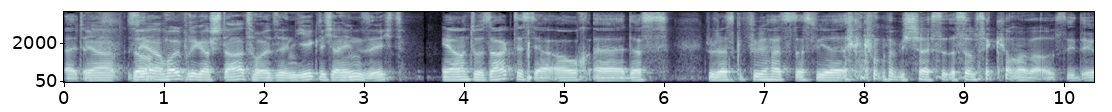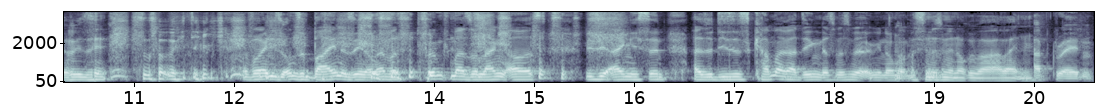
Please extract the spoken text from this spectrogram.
Alter. Ja, so. sehr holpriger Start heute in jeglicher Hinsicht. Ja, und du sagtest ja auch, äh, dass du das Gefühl hast, dass wir. Guck mal, wie scheiße das auf der Kamera aussieht, Digga. Wir sehen so richtig. Vor allem diese, unsere Beine sehen auch einfach fünfmal so lang aus, wie sie eigentlich sind. Also dieses Kamerading, das müssen wir irgendwie noch mal ein Das bisschen müssen wir noch überarbeiten. upgraden.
